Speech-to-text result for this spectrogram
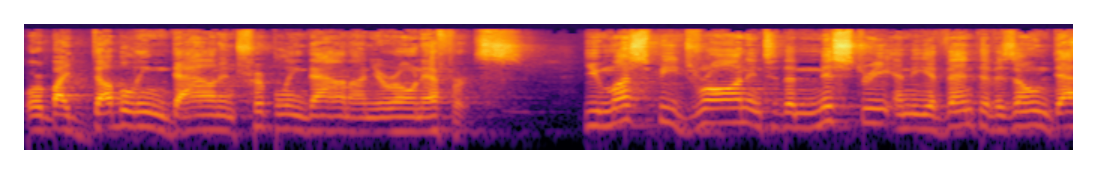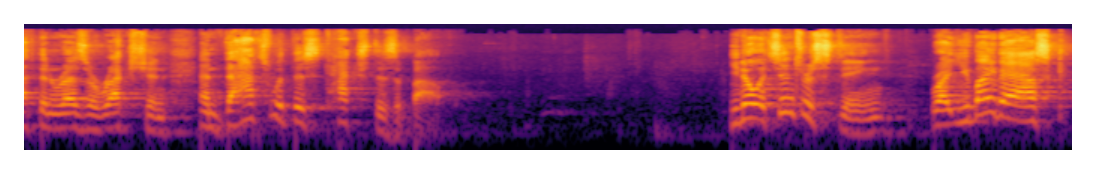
or by doubling down and tripling down on your own efforts. You must be drawn into the mystery and the event of his own death and resurrection, and that's what this text is about. You know, it's interesting, right? You might ask,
